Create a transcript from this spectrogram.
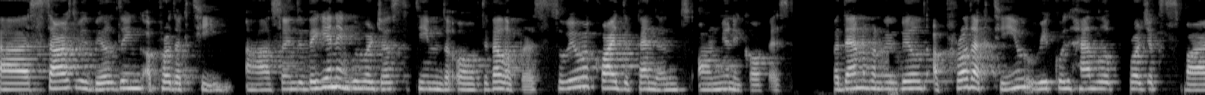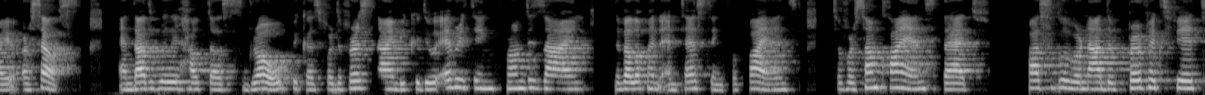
uh, start with building a product team. Uh, so in the beginning, we were just a team of developers, so we were quite dependent on Munich office. But then when we built a product team, we could handle projects by ourselves. And that really helped us grow because for the first time, we could do everything from design, development, and testing for clients. So for some clients that possibly were not the perfect fit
